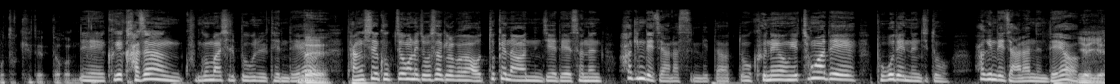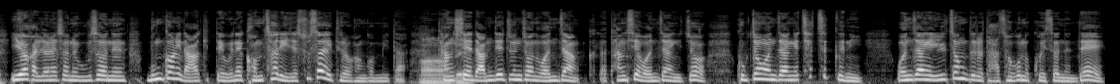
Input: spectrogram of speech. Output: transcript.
어떻게 됐다고 합니까? 네, 그게 가장 궁금하실 부분일 텐데요. 네. 당시에 국정원의 조사 결과가 어떻게 나왔는지에 대해서는 확인되지 않았습니다. 또 그 내용이 청와대에 보고됐는지도 확인되지 않았는데요. 예, 예. 이와 관련해서는 우선은 문건이 나왔기 때문에 검찰이 이제 수사에 들어간 겁니다. 아, 당시에 네. 남대준 전 원장, 그 당시의 원장이죠. 국정원장의 채측근이 원장의 일정들을 다 적어놓고 있었는데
